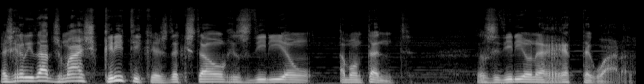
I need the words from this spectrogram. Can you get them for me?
as realidades mais críticas da questão residiriam a montante, residiriam na retaguarda.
